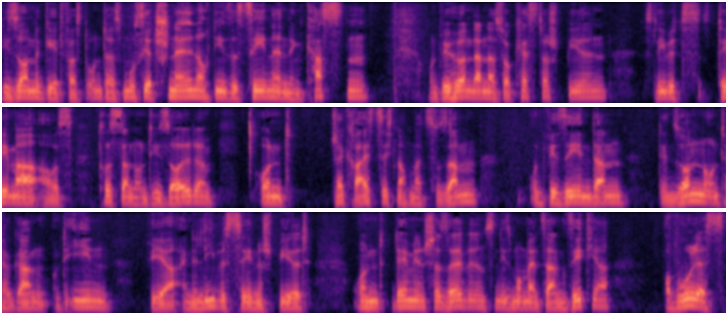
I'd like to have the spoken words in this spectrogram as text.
die Sonne geht fast unter, es muss jetzt schnell noch diese Szene in den Kasten und wir hören dann das Orchester spielen, das Liebesthema aus Tristan und Isolde. Und Jack reißt sich nochmal zusammen und wir sehen dann den Sonnenuntergang und ihn, wie er eine Liebesszene spielt. Und Damien Chazelle will uns in diesem Moment sagen, seht ihr, obwohl es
